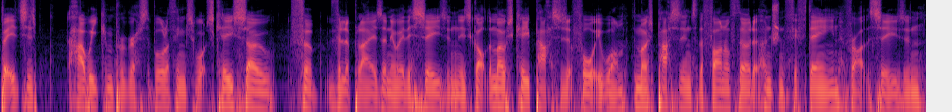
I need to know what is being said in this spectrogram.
but it's just how he can progress the ball. I think is what's key. So for Villa players anyway this season, he's got the most key passes at 41, the most passes into the final third at 115 throughout the season,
